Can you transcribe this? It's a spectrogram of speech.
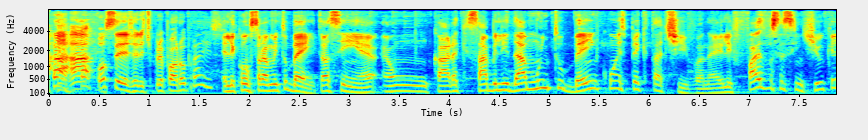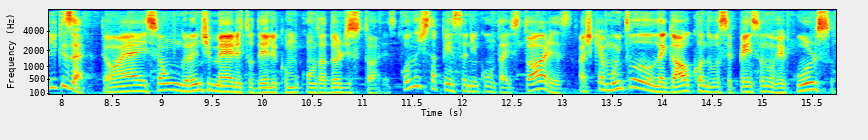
Ou seja, ele te preparou pra isso. Ele constrói muito bem. Então, assim, é, é um cara que sabe lidar muito bem com a expectativa, né? Ele faz você sentir o que ele quiser. Então, é, isso é um grande mérito dele como contador de histórias. Quando a gente tá pensando em contar histórias, acho que é muito legal quando você pensa no recurso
